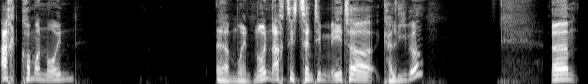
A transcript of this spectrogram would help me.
8,9 äh, Moment, 89 Zentimeter Kaliber. Ähm,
